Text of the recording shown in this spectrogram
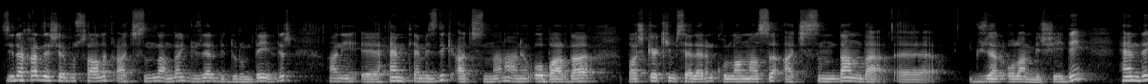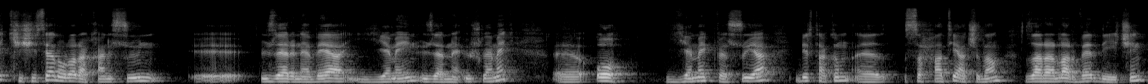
Zira kardeşler bu sağlık açısından da güzel bir durum değildir. Hani e, hem temizlik açısından hani o bardağı başka kimselerin kullanması açısından da e, güzel olan bir şey değil. Hem de kişisel olarak hani suyun e, üzerine veya yemeğin üzerine üflemek e, o yemek ve suya bir takım e, sıhhati açıdan zararlar verdiği için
